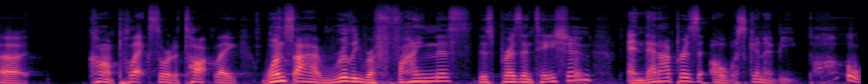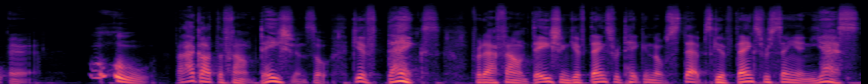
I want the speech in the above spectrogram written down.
a complex sort of talk. Like once I really refine this, this presentation, and then I present, oh, what's gonna be potent. Ooh, but I got the foundation. So give thanks for that foundation. Give thanks for taking those steps. Give thanks for saying yes.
